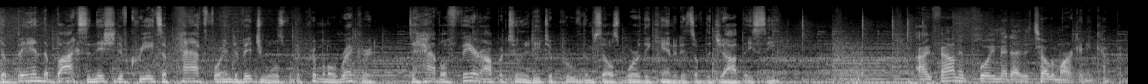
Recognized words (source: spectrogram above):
The Ban the Box initiative creates a path for individuals with a criminal record to have a fair opportunity to prove themselves worthy candidates of the job they seek. I found employment at a telemarketing company.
